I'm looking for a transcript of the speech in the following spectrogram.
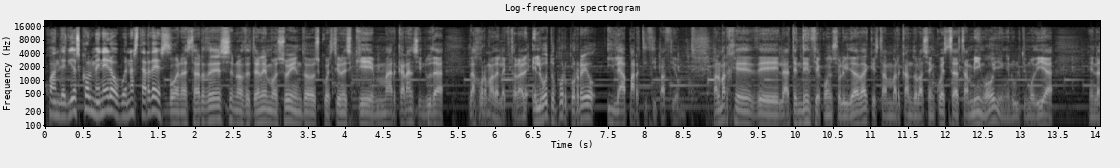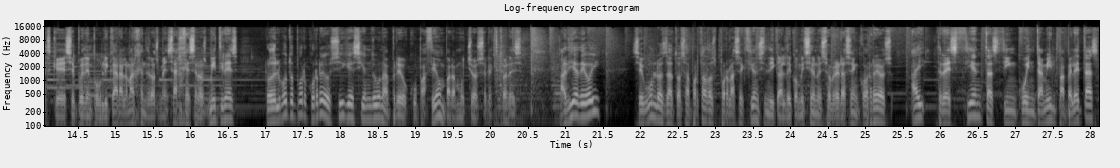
Juan de Dios Colmenero. Buenas tardes. Buenas tardes. Nos detenemos hoy en dos cuestiones que marcarán sin duda la jornada electoral. El voto por correo y la participación. Al margen de la tendencia consolidada que están marcando las encuestas también hoy, en el último día en las que se pueden publicar al margen de los mensajes en los mítines, lo del voto por correo sigue siendo una preocupación para muchos electores. A día de hoy, según los datos aportados por la sección sindical de comisiones obreras en correos, hay 350.000 papeletas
